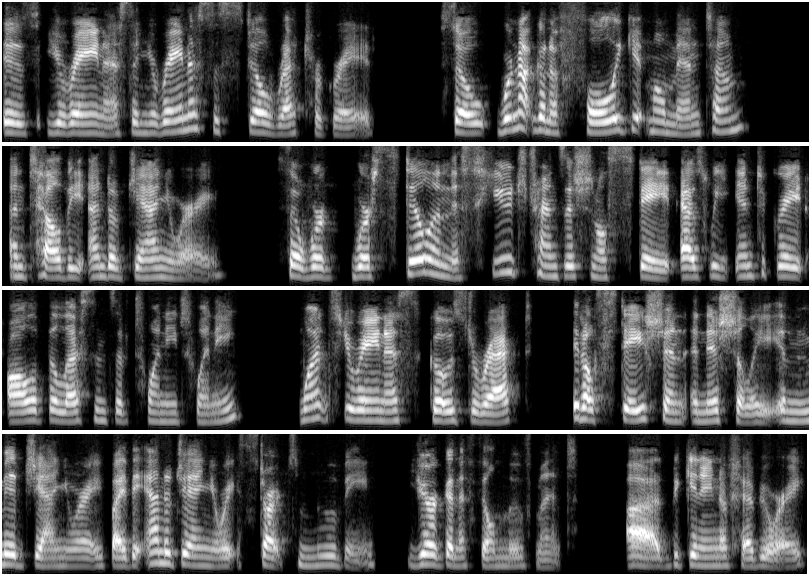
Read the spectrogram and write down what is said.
is uranus and uranus is still retrograde so we're not going to fully get momentum until the end of january so we're we're still in this huge transitional state as we integrate all of the lessons of 2020 once Uranus goes direct, it'll station initially in mid January. By the end of January, it starts moving. You're going to feel movement uh, beginning of February.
